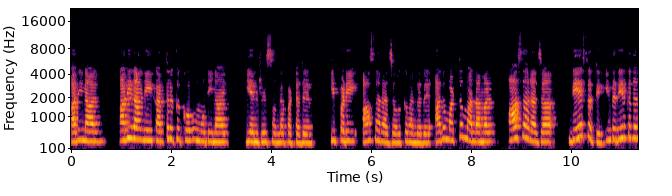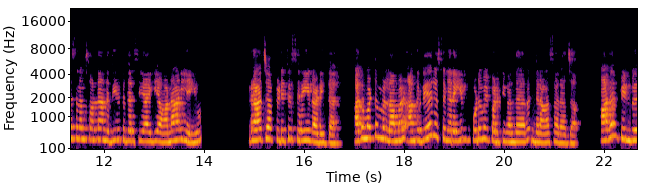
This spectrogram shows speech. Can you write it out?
அதனால் அதனால் நீ கர்த்தருக்கு கோபம் மூட்டினாய் என்று சொல்லப்பட்டது. இப்படி ஆசா ராஜாவுக்கு வந்தது. அது மட்டும் அல்லாமல் ஆசா ராஜா தேசத்தில் இந்த தீர்க்க தரிசனம் சொன்ன அந்த தீர்க்க தரிசியாகிய அனானியையும் ராஜா பிடித்து சிறையில் அடைத்தார். அது மட்டும் இல்லாமல் அங்கு வேறு சிலரையும் கொடுமைப்படுத்தி வந்தார் இந்த ராசா ராஜா. அதன் பின்பு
